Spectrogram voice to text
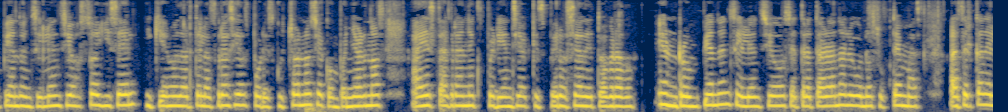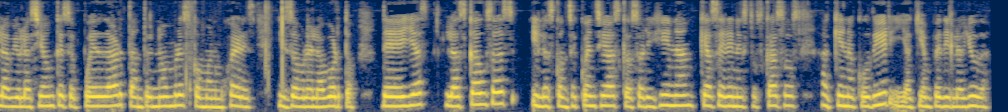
Rompiendo en Silencio. Soy Giselle y quiero darte las gracias por escucharnos y acompañarnos a esta gran experiencia que espero sea de tu agrado. En Rompiendo en Silencio se tratarán algunos subtemas acerca de la violación que se puede dar tanto en hombres como en mujeres y sobre el aborto, de ellas las causas y las consecuencias que os originan, qué hacer en estos casos, a quién acudir y a quién pedirle ayuda.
